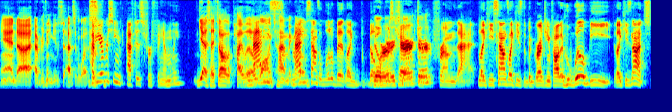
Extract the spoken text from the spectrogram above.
and uh, everything is as it was. Have you ever seen F is for Family? Yes, I saw the pilot a long time ago. Maddie sounds a little bit like Bill, Bill Burr's, Burr's character, character? from that. Like he sounds like he's the begrudging father who will be like he's not.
